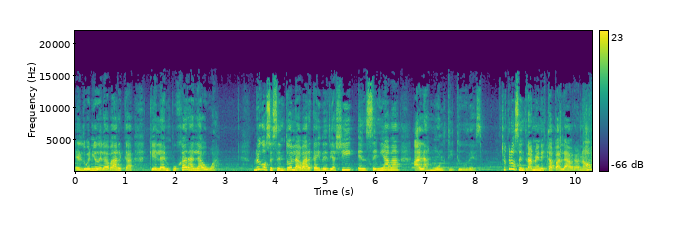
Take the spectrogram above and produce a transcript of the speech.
el dueño de la barca, que la empujara al agua. Luego se sentó en la barca y desde allí enseñaba a las multitudes. Yo quiero centrarme en esta palabra, ¿no?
